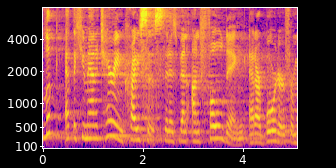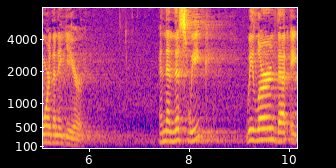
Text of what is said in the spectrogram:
Look at the humanitarian crisis that has been unfolding at our border for more than a year. And then this week, we learned that a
